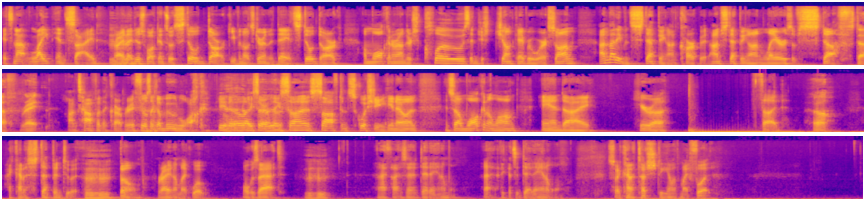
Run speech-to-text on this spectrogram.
it's not light inside, right? I just walked in, so it's still dark, even though it's during the day. It's still dark. I'm walking around. There's clothes and just junk everywhere. So I'm I'm not even stepping on carpet. I'm stepping on layers of stuff Stuff, right? on top of the carpet. It feels like a moonwalk, you know, like so everything's so- soft and squishy, you know. And, and so I'm walking along, and I hear a thud. Oh, I kind of step into it. Mm-hmm. Boom! Right? I'm like, whoa, what was that? Mm-hmm. And I thought, is that a dead animal? I think it's a dead animal. So I kind of touched it again with my foot,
